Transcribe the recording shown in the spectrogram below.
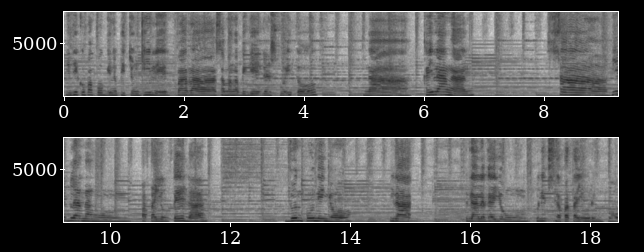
hindi ko pa po ginupit yung gilid para sa mga beginners po ito na kailangan sa hibla ng patayong tela doon po ninyo ila, ilalagay yung pleats na patayo rin po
